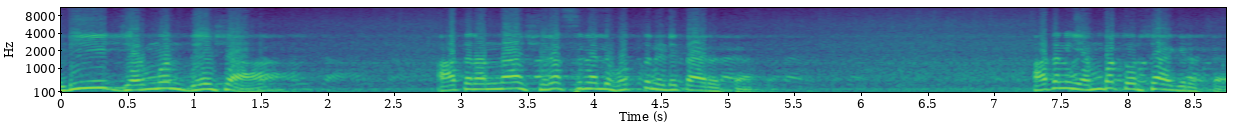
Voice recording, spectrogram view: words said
ಇಡೀ ಜರ್ಮನ್ ದೇಶ ಆತನನ್ನ ಶಿರಸ್ಸಿನಲ್ಲಿ ಹೊತ್ತು ನಡೀತಾ ಇರುತ್ತೆ. ಆತನಿಗೆ ಎಂಬತ್ತು ವರ್ಷ ಆಗಿರುತ್ತೆ.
